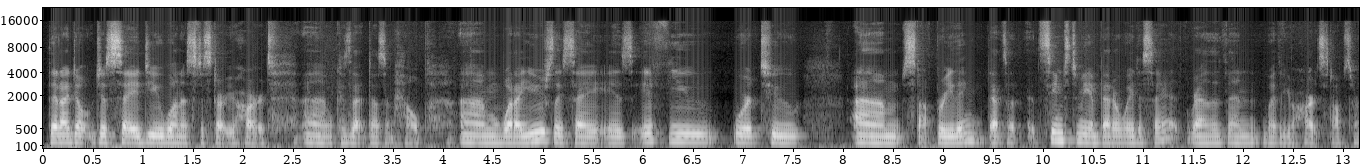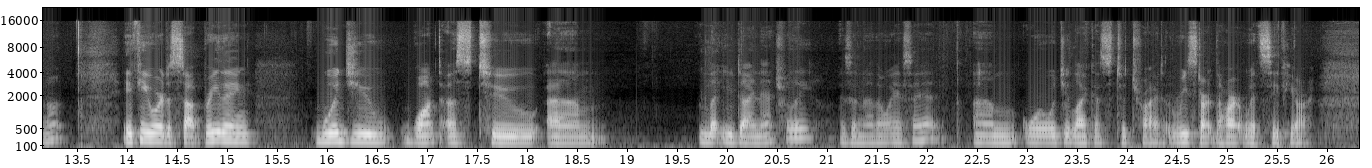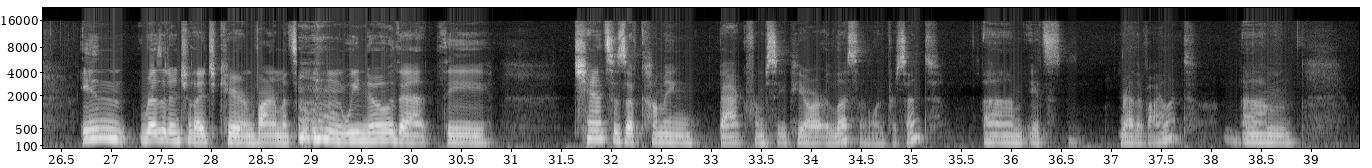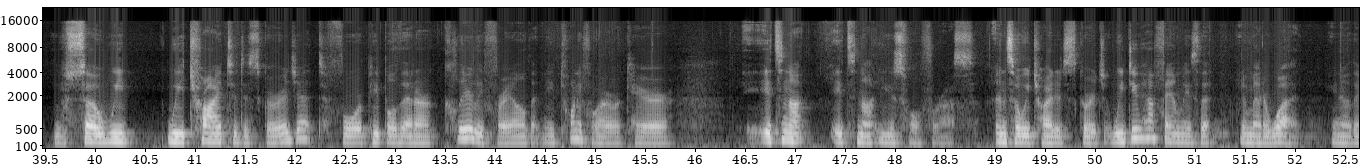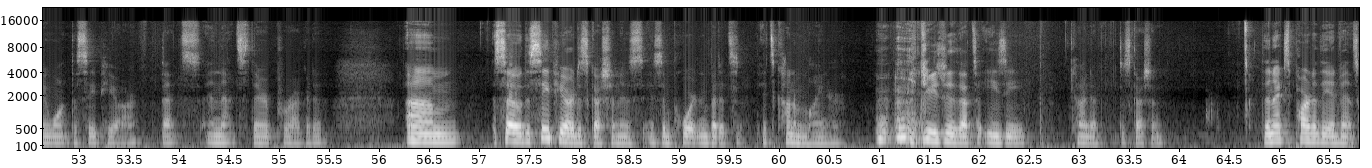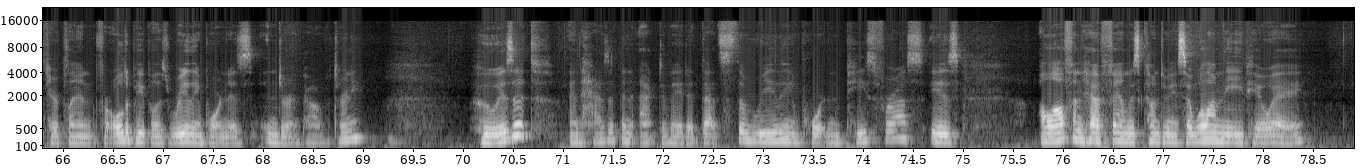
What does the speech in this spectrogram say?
that I don't just say, "Do you want us to start your heart?" Because um, that doesn't help. Um, what I usually say is, if you were to um, stop breathing, that's a, it seems to me a better way to say it rather than whether your heart stops or not. If you were to stop breathing, would you want us to um, let you die naturally? Is another way to say it. Um, or would you like us to try to restart the heart with CPR? In residential aged care environments, we know that the chances of coming back from CPR are less than 1%. Um, it's rather violent. Um, so we we try to discourage it for people that are clearly frail that need 24-hour care. It's not it's not useful for us, and so we try to discourage it. We do have families that no matter what, you know, they want the CPR. That's and that's their prerogative. Um, so the CPR discussion is is important, but it's it's kind of minor. Usually, that's an easy kind of discussion. The next part of the advanced care plan for older people is really important is enduring power of attorney. Who is it and has it been activated? That's the really important piece for us is I'll often have families come to me and say, "Well, I'm the EPOA."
